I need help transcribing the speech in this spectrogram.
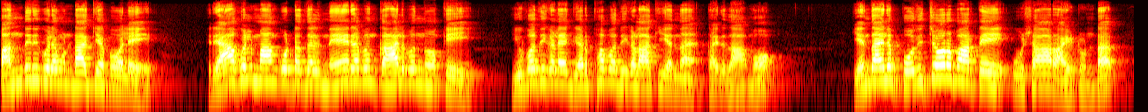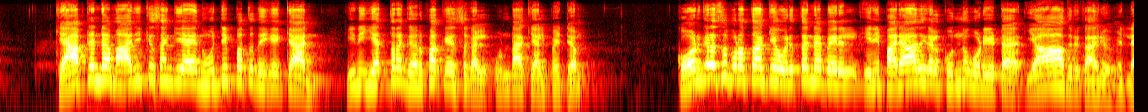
പന്തിരികുലമുണ്ടാക്കിയ പോലെ രാഹുൽ മാങ്കൂട്ടത്തിൽ നേരവും കാലവും നോക്കി യുവതികളെ ഗർഭവതികളാക്കിയെന്ന് കരുതാമോ? എന്തായാലും പൊതിച്ചോറ് പാർട്ടി ഉഷാറായിട്ടുണ്ട്. ക്യാപ്റ്റന്റെ മാജിക് സംഖ്യയായ നൂറ്റിപ്പത്ത് തികയ്ക്കാൻ ഇനി എത്ര ഗർഭക്കേസുകൾ ഉണ്ടാക്കിയാൽ പറ്റും? കോൺഗ്രസ് പുറത്താക്കിയ ഒരുത്തന്റെ പേരിൽ ഇനി പരാതികൾ കുന്നുകൂടിയിട്ട് യാതൊരു കാര്യവുമില്ല.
